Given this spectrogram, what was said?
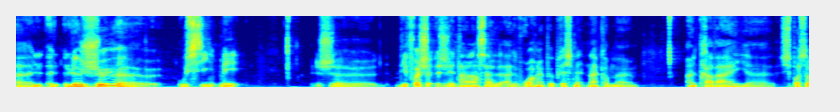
Euh, le, le jeu aussi, mais je, des fois, j'ai tendance à, le- à le voir un peu plus maintenant comme un, un travail. je ne sais pas ça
